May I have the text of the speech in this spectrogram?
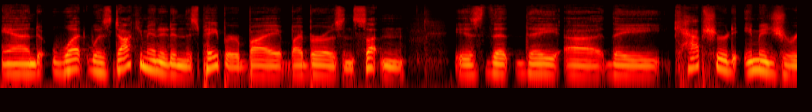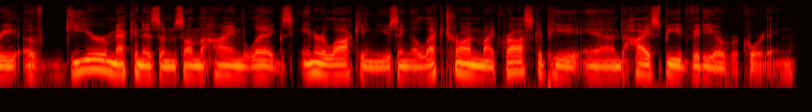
And what was documented in this paper by by Burrows and Sutton is that they uh, they captured imagery of gear mechanisms on the hind legs interlocking using electron microscopy and high speed video recording.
